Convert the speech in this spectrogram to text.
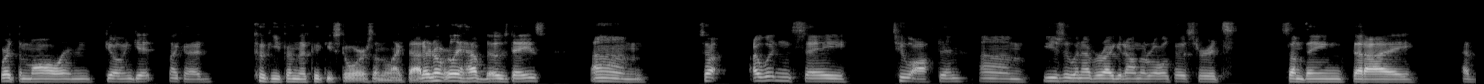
we're at the mall and go and get like a cookie from the cookie store or something like that. I don't really have those days. Um, so I wouldn't say too often. Um, usually, whenever I get on the roller coaster, it's something that I have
